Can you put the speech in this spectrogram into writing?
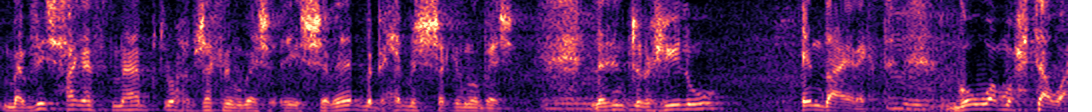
ما فيش حاجة اسمها بتروج بشكل مباشر. الشباب ما بيحبش الشكل المباشر. لازم تروحي له indirect جوه محتوى.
